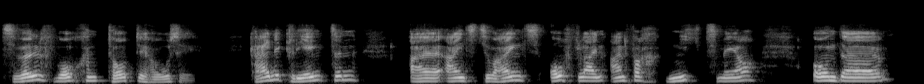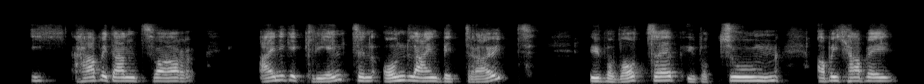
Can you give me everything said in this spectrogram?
zwölf Wochen tote Hose. Keine Klienten, äh, eins zu eins, offline, einfach nichts mehr. Und äh, ich habe dann zwar einige Klienten online betreut, über WhatsApp, über Zoom, aber ich habe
